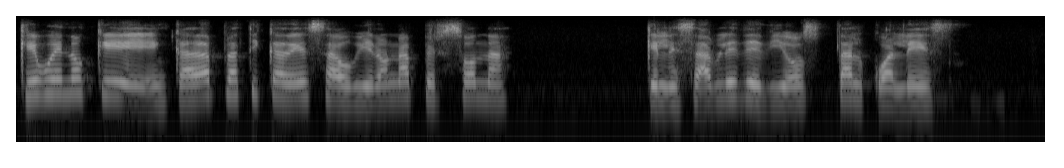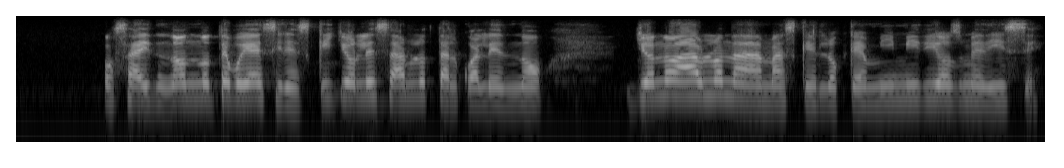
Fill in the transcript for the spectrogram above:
qué bueno que en cada plática de esa hubiera una persona que les hable de Dios tal cual es. O sea, no, no te voy a decir, es que yo les hablo tal cual es, no. Yo no hablo nada más que lo que a mí mi Dios me dice.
